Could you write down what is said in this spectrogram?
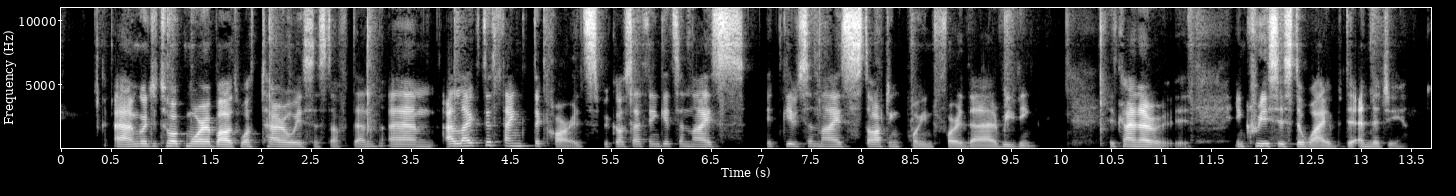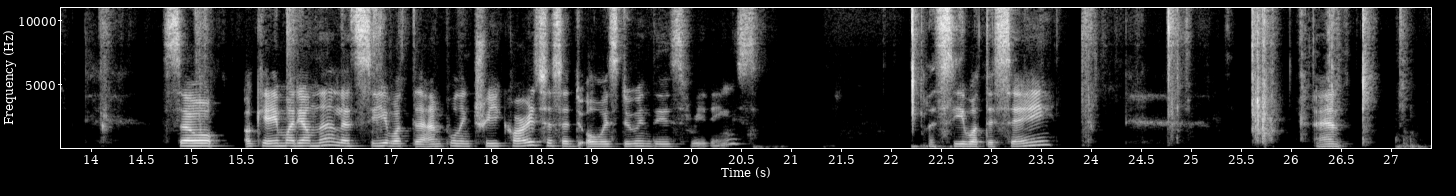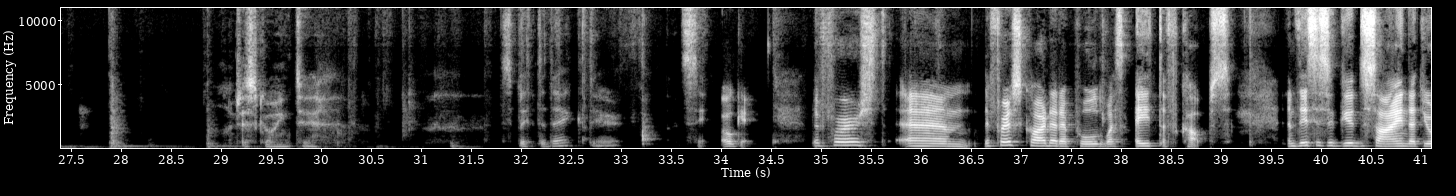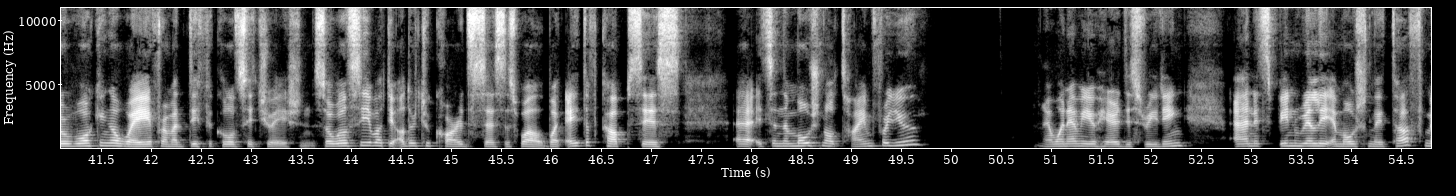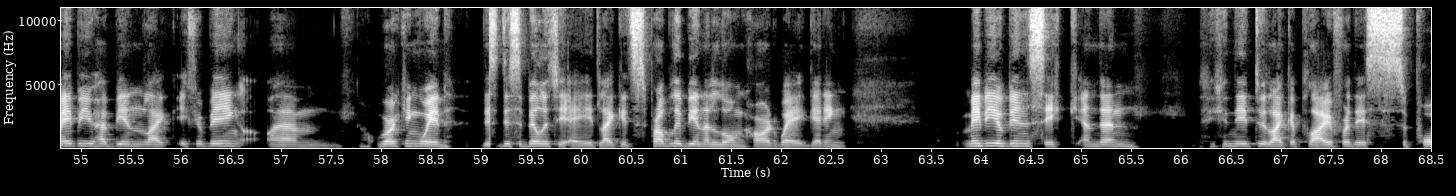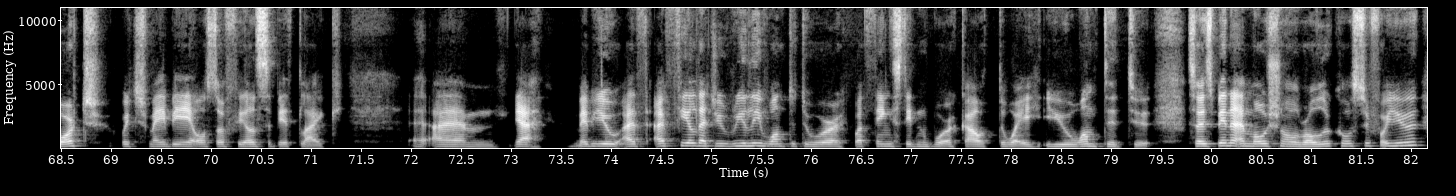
I'm going to talk more about what tarot is and stuff then. Um, I like to thank the cards because I think it's a nice, it gives a nice starting point for the reading. It kind of increases the vibe, the energy. So, okay, Marianne, let's see what the, I'm pulling three cards as I do, always do in these readings. Let's see what they say. And I'm just going to split the deck there. Let's see. Okay. The first um the first card that I pulled was 8 of cups. And this is a good sign that you're walking away from a difficult situation. So we'll see what the other two cards says as well. But 8 of cups is uh, it's an emotional time for you and whenever you hear this reading and it's been really emotionally tough maybe you have been like if you're being um working with this disability aid like it's probably been a long hard way getting maybe you've been sick and then you need to like apply for this support which maybe also feels a bit like uh, um yeah maybe you I, I feel that you really wanted to work but things didn't work out the way you wanted to. So it's been an emotional roller coaster for you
